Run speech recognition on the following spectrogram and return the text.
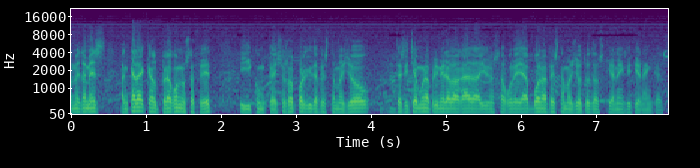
a més a més, encara que el pregó no s'ha fet, i com que això és el pòrtic de festa major, desitgem una primera vegada i una segona ja bona festa major a tots els tianencs i tianenques.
